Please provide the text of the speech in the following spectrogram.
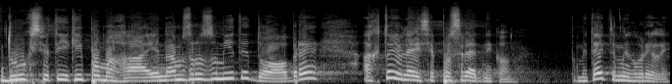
Дух Святий, який допомагає нам зрозуміти добре. А хто є посередником? Пам'ятаєте, ми говорили,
